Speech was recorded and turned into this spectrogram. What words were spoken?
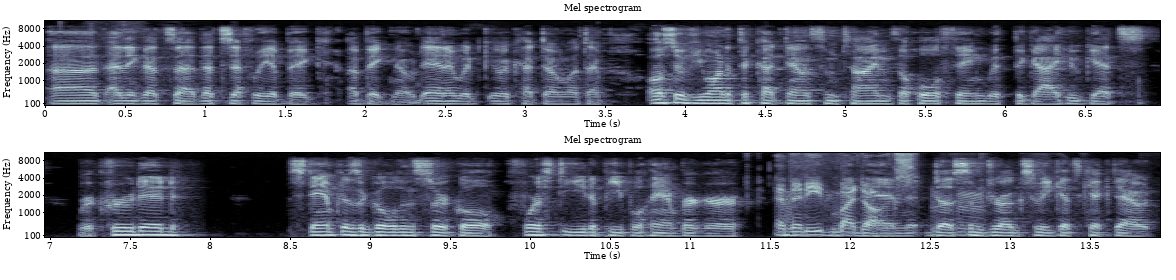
Uh, I think that's uh, that's definitely a big a big note, and it would it would cut down a lot of time. Also, if you wanted to cut down some time, the whole thing with the guy who gets recruited, stamped as a golden circle, forced to eat a people hamburger, And then eaten by dogs does some drugs so he gets kicked out.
